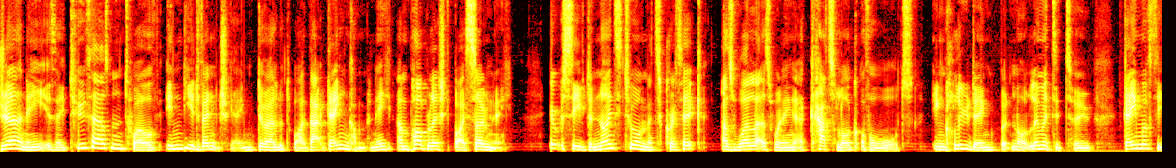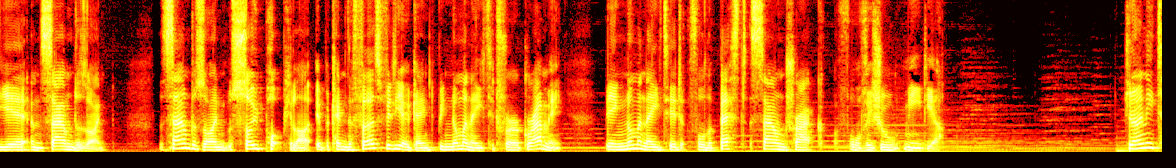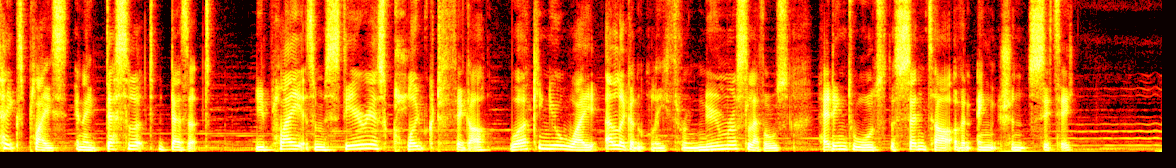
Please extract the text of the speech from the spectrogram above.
Journey is a 2012 indie adventure game developed by that game company and published by Sony. It received a 92 on Metacritic, as well as winning a catalogue of awards, including, but not limited to, Game of the Year and Sound Design. The sound design was so popular it became the first video game to be nominated for a Grammy, being nominated for the Best Soundtrack for Visual Media. Journey takes place in a desolate desert. You play as a mysterious cloaked figure working your way elegantly through numerous levels heading towards the centre of an ancient city.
